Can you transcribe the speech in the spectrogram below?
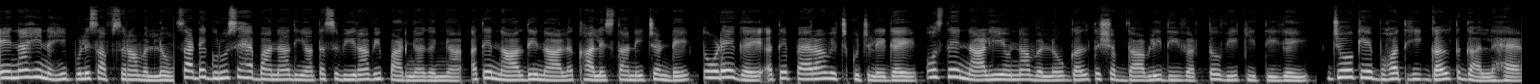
ਇੰਨਾ ਹੀ ਨਹੀਂ, ਪੁਲਿਸ ਅਫਸਰਾਂ ਵੱਲੋਂ ਸਾਡੇ ਗੁਰੂ ਸਹਿਬਾਨਾਂ ਦੀਆਂ ਤਸਵੀਰਾਂ ਵੀ ਪਾੜੀਆਂ ਗਈਆਂ ਅਤੇ ਨਾਲ ਦੀ ਨਾਲ ਖਾਲਿਸਤਾਨੀ ਝੰਡੇ ਤੋੜੇ ਗਏ ਅਤੇ ਪੈਰਾਂ ਵਿੱਚ ਕੁਚਲੇ ਗਏ। ਉਸ ਦੇ ਨਾਲ ਹੀ ਉਹਨਾਂ ਵੱਲੋਂ ਗਲਤ ਸ਼ਬਦਾਵਲੀ ਦੀ ਵਰਤੋਂ ਵੀ ਕੀਤੀ ਗਈ, ਜੋ ਕਿ ਬਹੁਤ ਹੀ ਗਲਤ ਗੱਲ ਹੈ।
